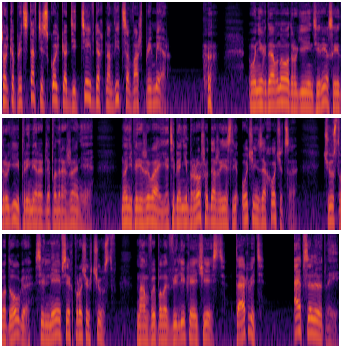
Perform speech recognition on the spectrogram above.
Только представьте, сколько детей вдохновится ваш пример. Ха, у них давно другие интересы и другие примеры для подражания. Но не переживай, я тебя не брошу, даже если очень захочется. Чувство долга сильнее всех прочих чувств. Нам выпала великая честь. Так ведь? Absolutely.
